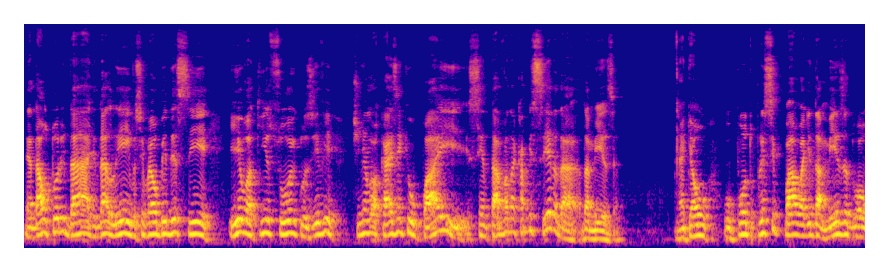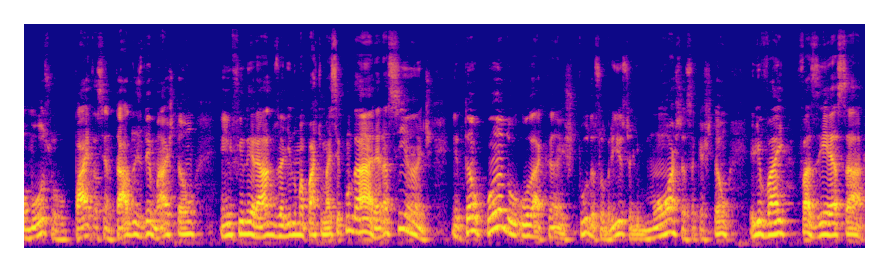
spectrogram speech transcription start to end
né, da autoridade, da lei, você vai obedecer. Eu aqui sou, inclusive, tinha locais em que o pai sentava na cabeceira da, da mesa, né, que é o, o ponto principal ali da mesa do almoço. O pai está sentado, os demais estão enfileirados ali numa parte mais secundária. Era assim antes. Então, quando o Lacan estuda sobre isso, ele mostra essa questão, ele vai fazer essa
